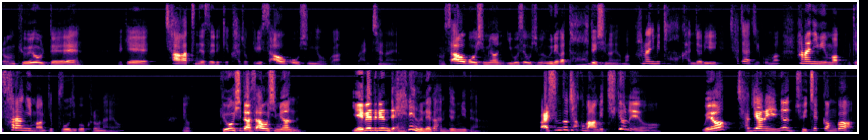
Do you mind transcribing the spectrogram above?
여러분 교회 올 때 이렇게 차 같은 데서 이렇게 가족끼리 싸우고 오시는 경우가 많잖아요. 그럼 싸우고 오시면 이곳에 오시면 은혜가 더 되시나요? 막 하나님이 더 간절히 찾아지고 막 하나님이 막 이렇게 사랑이 막 이렇게 부어지고 그러나요? 교시다 싸우시면 예배드리는 내내 은혜가 안 됩니다. 말씀도 자꾸 마음에 튀겨내요. 왜요? 자기 안에 있는 죄책감과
